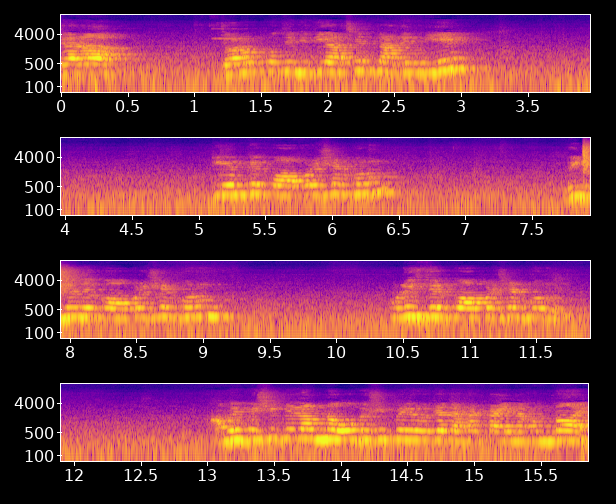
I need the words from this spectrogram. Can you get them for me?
যারা জনপ্রতিনিধি আছেন, তাদের নিয়ে ডিএমকে কোঅপারেশন করুন ভিডিওদের কোঅপারেশন করুন, পুলিশদের কোঅপারেশন করুন। আমি বেশি পেলাম না, ও বেশি পেয়ে ওইটা দেখার টাইম এখন নয়।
